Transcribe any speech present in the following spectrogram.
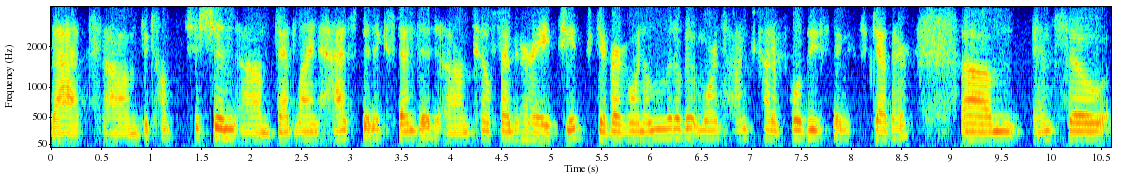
that, um, the competition um, deadline has been extended until um, February 18th to give everyone a little bit more time to kind of pull these things together. Um, and so,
